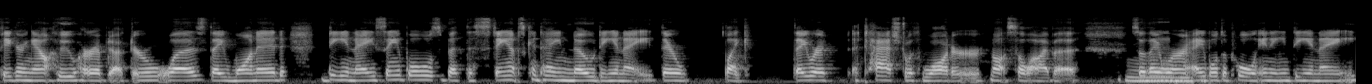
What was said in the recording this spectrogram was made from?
figuring out who her abductor was. They wanted DNA samples, but the stamps contained no DNA. They're like they were attached with water, not saliva so they weren't able to pull any DNA.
